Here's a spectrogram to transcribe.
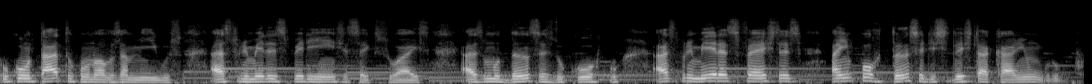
o contato com novos amigos, as primeiras experiências sexuais, as mudanças do corpo, as primeiras festas, a importância de se destacar em um grupo.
